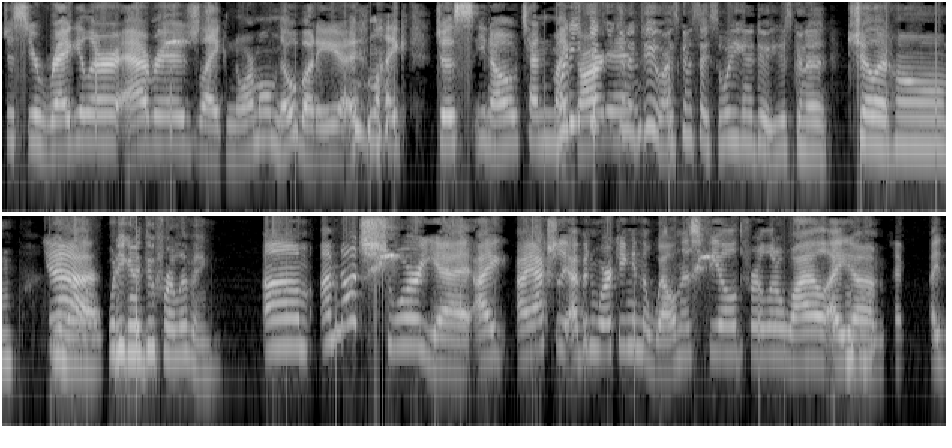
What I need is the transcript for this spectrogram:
just your regular average like normal nobody and like just you know tend my what do you garden think you're gonna do? I was gonna say. So what are you gonna do? You're just gonna chill at home. yeah You know, what are you gonna do for a living? Um, I'm not sure yet. I I actually I've been working in the wellness field for a little while. I Mhm. um I, I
